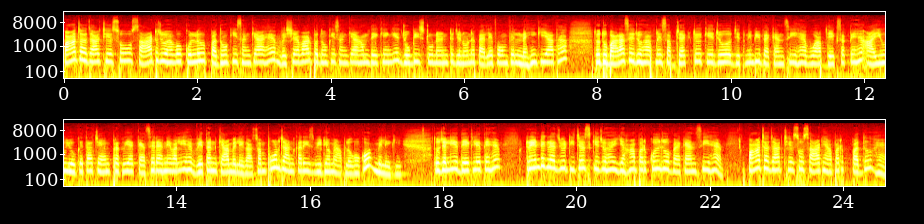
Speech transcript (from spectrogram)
पाँच हज़ार छः सौ साठ जो है वो कुल पदों की संख्या है। विषयवार पदों की संख्या हम देखेंगे। जो भी स्टूडेंट जिन्होंने पहले फॉर्म फिल नहीं किया था तो दोबारा से जो है अपने सब्जेक्ट के जो जितनी भी वैकेंसी है वो आप देख सकते हैं। आयु, योग्यता, चयन प्रक्रिया कैसे रहने वाली है, वेतन क्या मिलेगा? संपूर्ण जानकारी इस वीडियो में आप लोगों को मिलेगी। तो चलिए देख लेते हैं। ट्रेंड ग्रेजुएट टीचर्स की जो है, यहाँ पर कुल जो वैकेंसी है, पाँच हज़ार छः सौ साठ यहाँ पर पद हैं।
